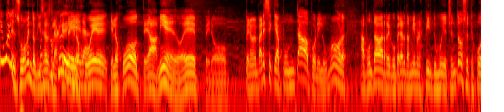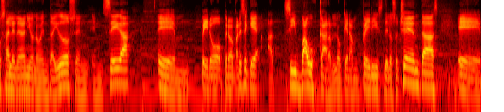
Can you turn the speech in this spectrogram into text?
igual en su momento quizás la gente que lo, que lo jugó te daba miedo, eh, pero, pero me parece que apuntaba por el humor, apuntaba a recuperar también un espíritu muy ochentoso. Este juego sale en el año 92 en, en Sega. Em, pero, pero me parece que sí va a buscar lo que eran peris de los 80s. Eh,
